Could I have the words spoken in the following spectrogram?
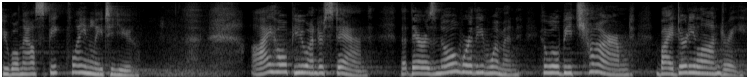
who will now speak plainly to you. I hope you understand that there is no worthy woman who will be charmed by dirty laundry,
